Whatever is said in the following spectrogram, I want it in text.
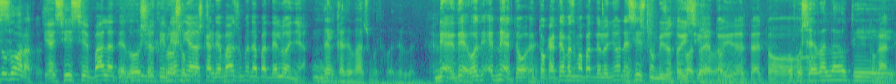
του δόρατος. Εσείς βάλατε Εγώ νομίζω ως την έννοια εκπρόσωπος τύπου. κατεβάζουμε τα παντελόνια. Δεν κατεβάζουμε τα παντελόνια. Ναι, δε, ο- ε, ναι, το, το κατέβασμα παντελονιών εσείς νομίζω το Εγώ εισήγα. Το, έβαλα. το, το, Όπως έβαλα ότι κάνει.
